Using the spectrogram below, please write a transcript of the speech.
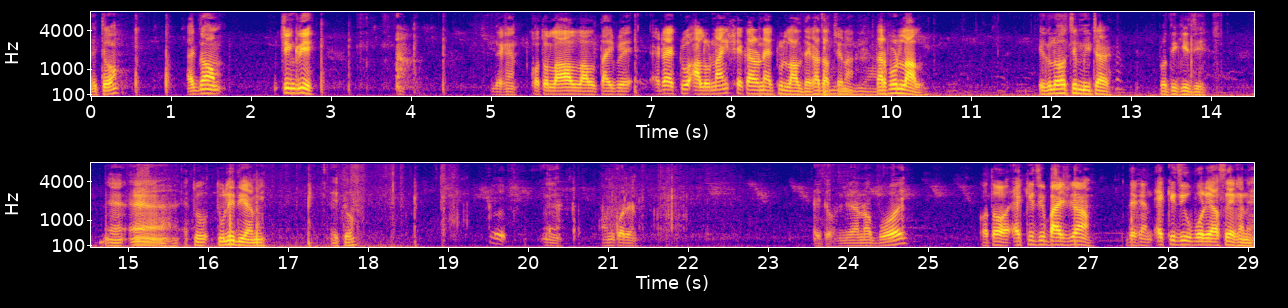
এই তো একদম চিংড়ি। দেখেন কত লাল লাল টাইপে এটা একটু আলো নাই সে কারণে একটু লাল দেখা যাচ্ছে না। তারপর লাল। এগুলো হচ্ছে মিটার প্রতি কেজি। এ, এ, একটু তুলে দিই আমি। এই তো। অন করেন। এই তো নিরানব্বই। কত? এক কেজি বাইশ গ্রাম। দেখেন এক কেজি উপরে আছে এখানে।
